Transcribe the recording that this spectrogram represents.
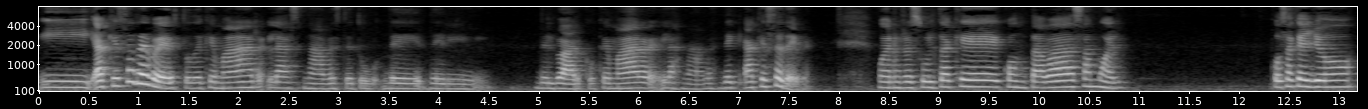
¿y a qué se debe esto de quemar las naves de tu, del, del, barco, quemar las naves? ¿A qué se debe? Bueno, resulta que contaba Samuel, cosa que yo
